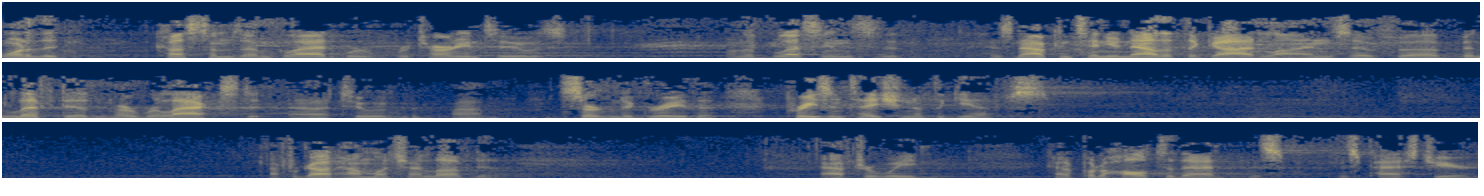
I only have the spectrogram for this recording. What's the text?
One of the customs I'm glad we're returning to is one of the blessings that has now continued now that the guidelines have uh, been lifted or relaxed uh, to a certain degree the presentation of the gifts. I forgot how much I loved it after we kind of put a halt to that this, this past year.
